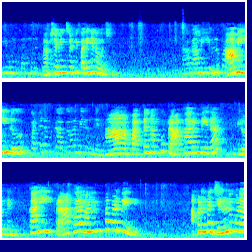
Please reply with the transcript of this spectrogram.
మమ్మల్ని క్షమించండి పదిహేనవ వచ్చిన ఆమె ఇల్లు ఆమె ఇల్లు పట్టణపు ప్రాకారం మీద ఉండేది ఆ పట్టణపు ప్రాకారం మీద ఉండేది కానీ ఈ ప్రాకారం అంతా పడిపోయింది అక్కడ ఉన్న జనులు కూడా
